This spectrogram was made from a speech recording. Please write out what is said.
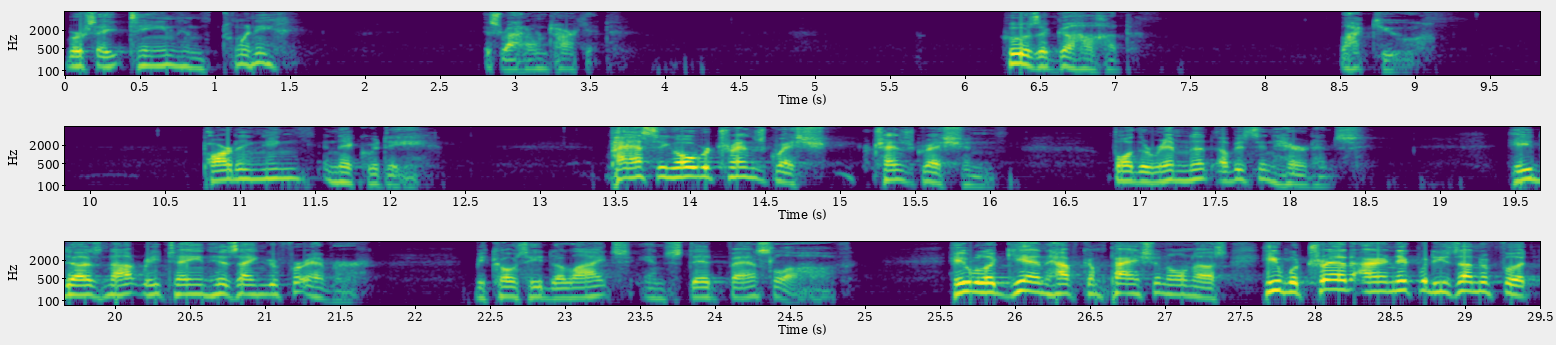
verse 18 and 20 is right on target. Who is a God like you? pardoning iniquity, passing over transgression transgression for the remnant of his inheritance. He does not retain his anger forever because he delights in steadfast love. He will again have compassion on us. He will tread our iniquities underfoot.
